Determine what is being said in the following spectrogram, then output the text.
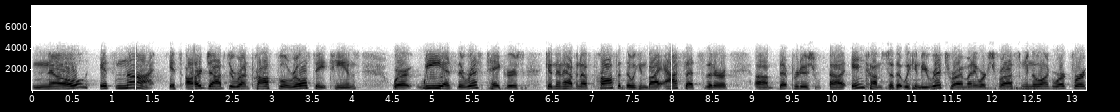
no, it's not. It's our job to run profitable real estate teams where we, as the risk takers, can then have enough profit that we can buy assets that are um, that produce uh, income, so that we can be rich, where our money works for us, and we no longer work for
